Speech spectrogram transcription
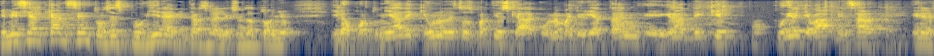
En ese alcance, entonces, pudiera evitarse la elección de otoño y la oportunidad de que uno de estos partidos quedara con una mayoría tan eh, grande que pudiera llevar a pensar en el,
